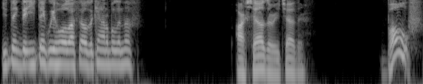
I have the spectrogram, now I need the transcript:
You think that you think we hold ourselves accountable enough? ourselves or each other. Both.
